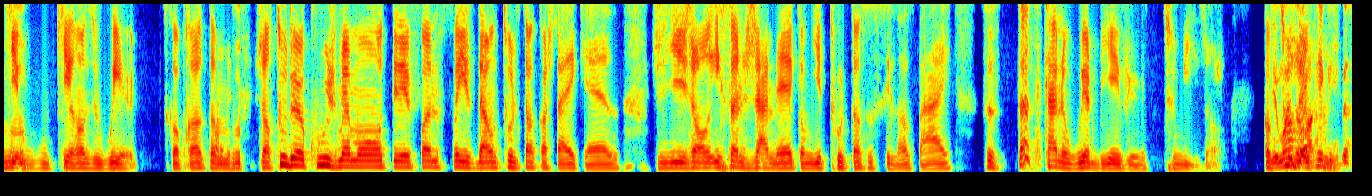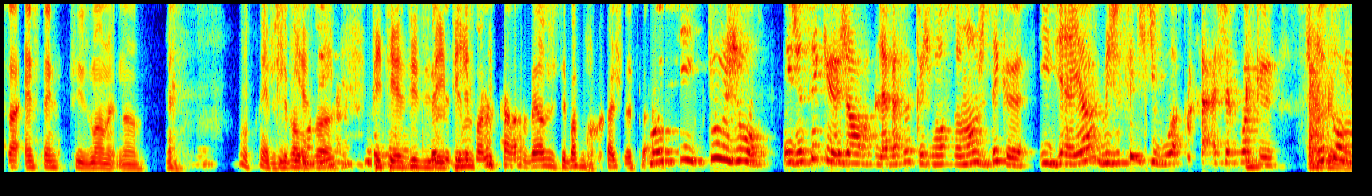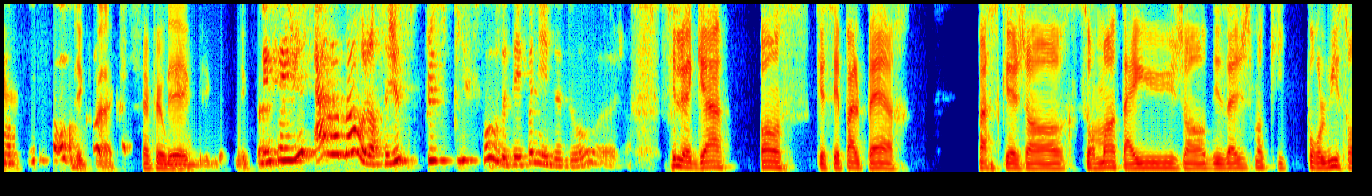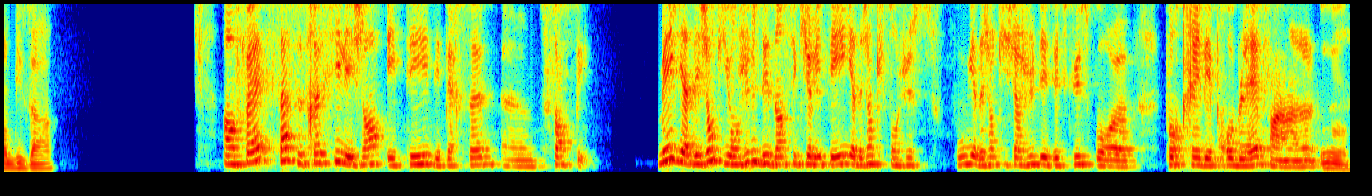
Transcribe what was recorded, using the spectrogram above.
qui, est, qui est rendu weird. Tu comprends? Comme, Mhm. genre, tout d'un coup, je mets mon téléphone face down tout le temps quand je suis avec elle. Je dis, genre, il sonne jamais, comme il est tout le temps sous silence. Bye. So, that's kind of weird behavior to me, genre. Comme Et moi, j'ai remarqué que je fais ça instinctivement maintenant. Et Je sais pas pourquoi. PTSD du dating. téléphone à l'envers, je sais pas pourquoi je fais ça. Moi aussi, toujours. Et je sais que, genre, la personne que je vois en ce moment, je sais qu'il dit rien, mais je sais qu'il voit à chaque fois que je retourne mon téléphone. Big facts. C'est un peu. Big, Mais c'est juste, I don't know, genre, c'est juste plus peaceful. Le téléphone, il est de dos. euh, genre. Si le gars pense que c'est pas le père, parce que, genre, sûrement, t'as eu, genre, des agissements qui, pour lui, sont bizarres. En fait, ça, ce serait si les gens étaient des personnes euh, sensées. Mais il y a des gens qui ont juste des insécurités, il y a des gens qui sont juste fous, il y a des gens qui cherchent juste des excuses pour, euh, pour créer des problèmes. Enfin, Mm.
